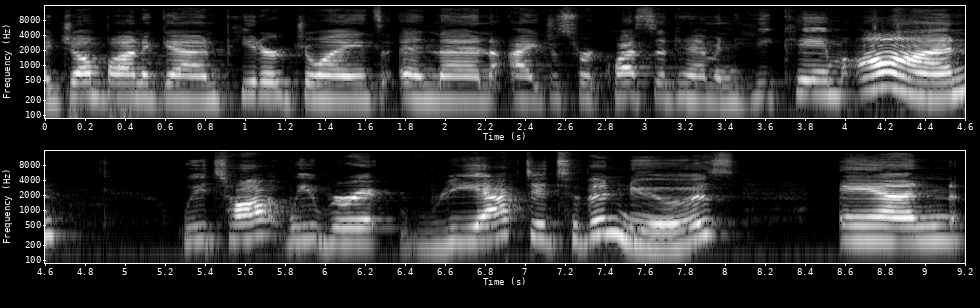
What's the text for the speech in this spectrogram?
I jump on again, Peter joins and then I just requested him and he came on we talked, we re- reacted to the news, and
